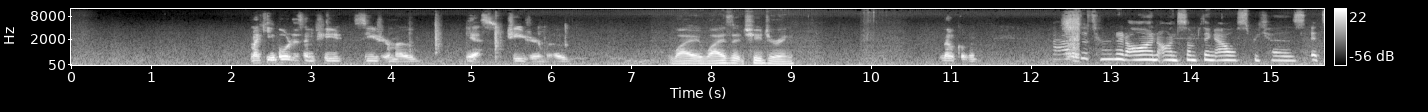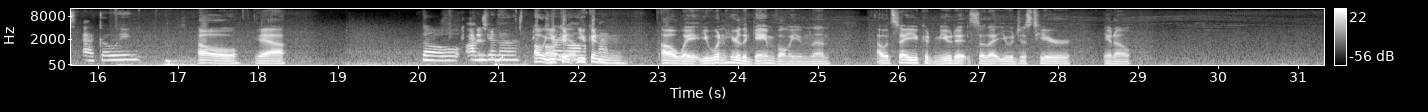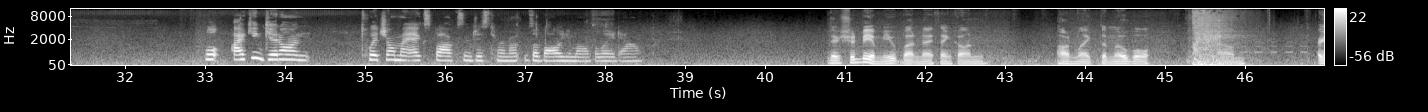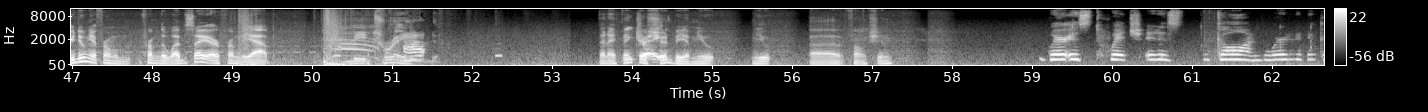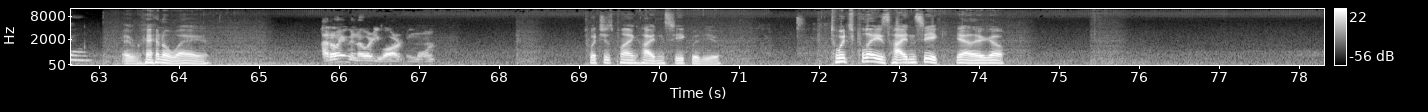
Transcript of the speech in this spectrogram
My keyboard is in seizure mode. Yes, seizure mode. Why, why is it cheegering? No clue. I have to turn it on on something else because it's echoing. Oh, yeah. So I'm gonna. Oh, you can, you off can... Oh, wait, you wouldn't hear the game volume then. I would say you could mute it so that you would just hear, you know... Well, I can get on Twitch on my Xbox and just turn the volume all the way down. There should be a mute button, I think, on, on like the mobile. Um, are you doing it from from the website or from the app? Betrayed. Ah. Then I think there should be a mute, mute, uh, function. Where is Twitch? It is gone. Where did it go? It ran away. I don't even know where you are anymore. Twitch is playing hide and seek with you. Twitch plays hide and seek. Yeah, there you go.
